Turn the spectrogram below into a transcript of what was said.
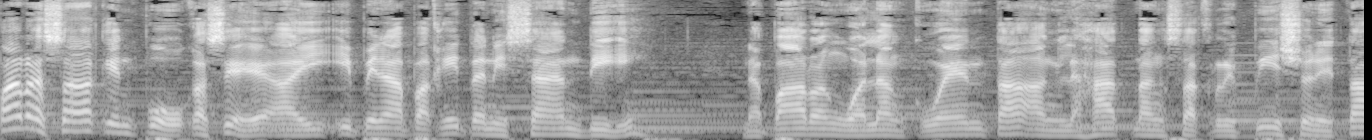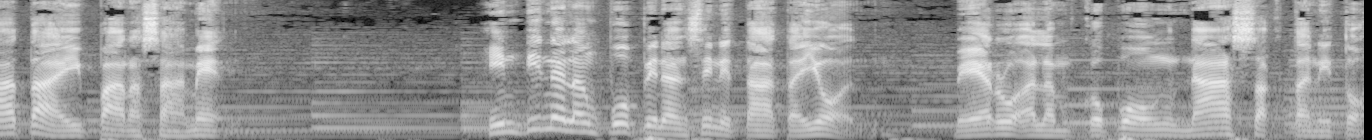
Para sa akin po kasi ay ipinapakita ni Sandy na parang walang kwenta ang lahat ng sakripisyo ni tatay para sa amin. Hindi na lang po pinansin ni tatay yon pero alam ko pong nasaktan ito.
